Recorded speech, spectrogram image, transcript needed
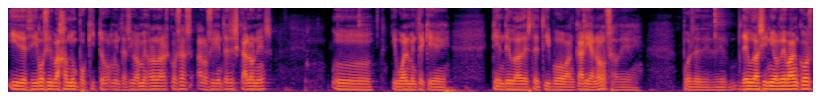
y decidimos ir bajando un poquito mientras iban mejorando las cosas a los siguientes escalones Mm, igualmente que, en deuda de este tipo bancaria, ¿no? O sea, de, pues de, deuda senior de bancos,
